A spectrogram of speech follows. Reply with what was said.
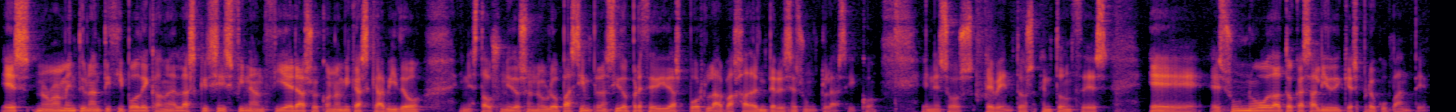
es normalmente un anticipo de que una de las crisis financieras o económicas que ha habido en Estados Unidos o en Europa siempre han sido precedidas por la bajada de intereses, un clásico en esos eventos. Entonces, eh, es un nuevo dato que ha salido y que es preocupante.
